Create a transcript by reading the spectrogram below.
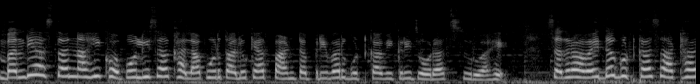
बंदी असतानाही खोपोलीसह खालापूर तालुक्यात पानटपरीवर गुटखा विक्री जोरात सुरू आहे. सदर अवैध गुटखा साठा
